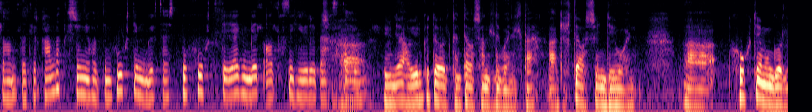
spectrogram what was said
байгаа юм л да. Тэр гамбат гişүүний хувьд энэ хүүхдийн мөнгийг цааш бүх хүүхдтэй яг ингээл олгосон хിവэрэ байх хэрэгтэй. Юу яг ерөнхийдөө бол тантай бас санал нэг байна л да. А гэхдээ бас энд юу байна? А хүүхдийн мөнгө бол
